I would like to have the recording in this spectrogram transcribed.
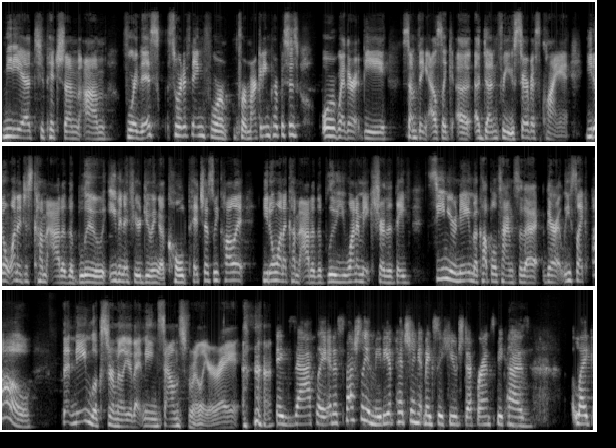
media to pitch them um, for this sort of thing for for marketing purposes or whether it be something else like a, a done for you service client you don't want to just come out of the blue even if you're doing a cold pitch as we call it you don't want to come out of the blue. You want to make sure that they've seen your name a couple times so that they're at least like oh that name looks familiar. That name sounds familiar right? Exactly and especially in media pitching it makes a huge difference because mm-hmm. like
